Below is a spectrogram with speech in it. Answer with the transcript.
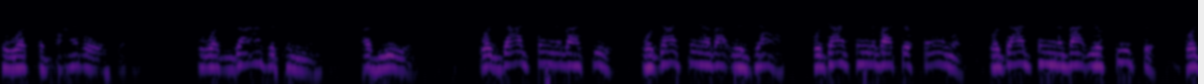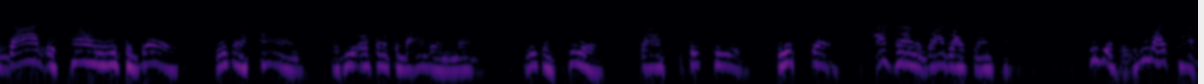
to what the Bible is saying, to what God's opinion of you is, what God's saying about you, what God's saying about your job, what God's saying about your family, what God's saying about your future, what God is telling you today, you're going to find as you open up the Bible in the morning. You can hear God speak to you each day. I found that God likes lunchtime. He just he likes to have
